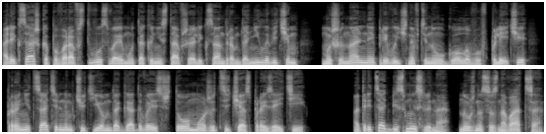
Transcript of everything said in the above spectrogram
Алексашка, по воровству своему так и не ставший Александром Даниловичем, машинально и привычно втянул голову в плечи, проницательным чутьем догадываясь, что может сейчас произойти. Отрицать бессмысленно, нужно сознаваться,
